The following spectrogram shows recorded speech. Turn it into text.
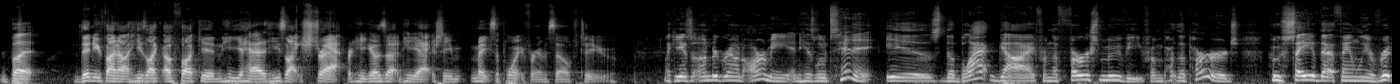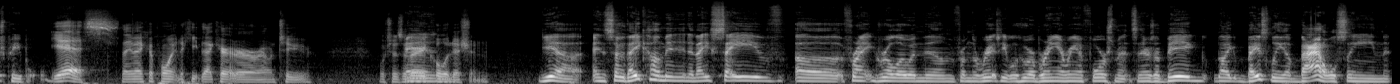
but then you find out he's like a fucking he had he's like strapped, and he goes out and he actually makes a point for himself too. like he has an underground army and his lieutenant is the black guy from the first movie from the purge who saved that family of rich people Yes, they make a point to keep that character around too, which is a very cool addition. Yeah and so they come in and they save uh frank grillo and them from the rich people who are bringing reinforcements and there's a big like basically a battle scene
